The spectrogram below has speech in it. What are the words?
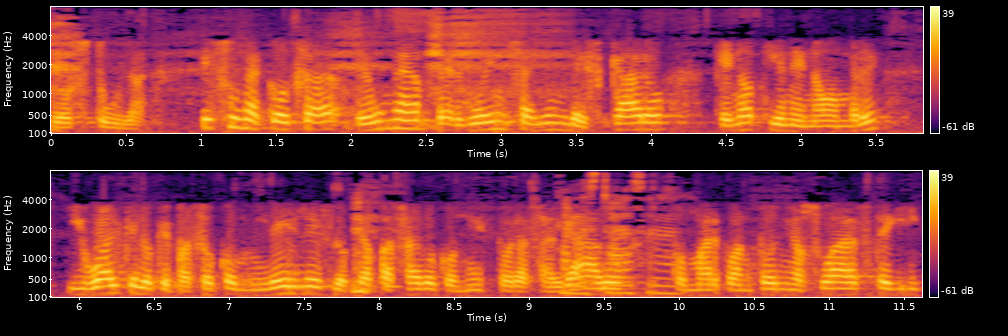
de Ostula. Es una cosa de una vergüenza y un descaro que no tiene nombre, igual que lo que pasó con Mireles, lo que ha pasado con Néstor Salgado, con Marco Antonio Suástegui,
